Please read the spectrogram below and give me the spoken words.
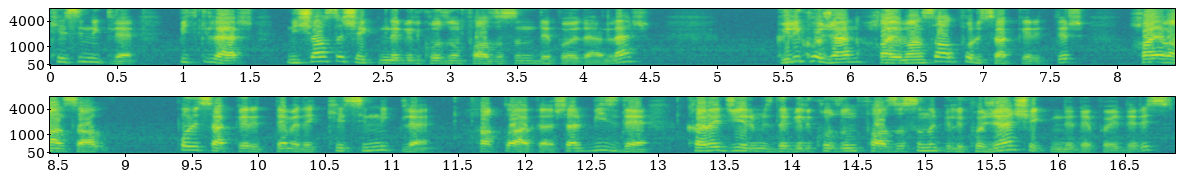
Kesinlikle bitkiler nişasta şeklinde glikozun fazlasını depo ederler. Glikojen hayvansal polisakkarittir. Hayvansal polisakkarit demede kesinlikle haklı arkadaşlar. Biz de karaciğerimizde glikozun fazlasını glikojen şeklinde depo ederiz.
